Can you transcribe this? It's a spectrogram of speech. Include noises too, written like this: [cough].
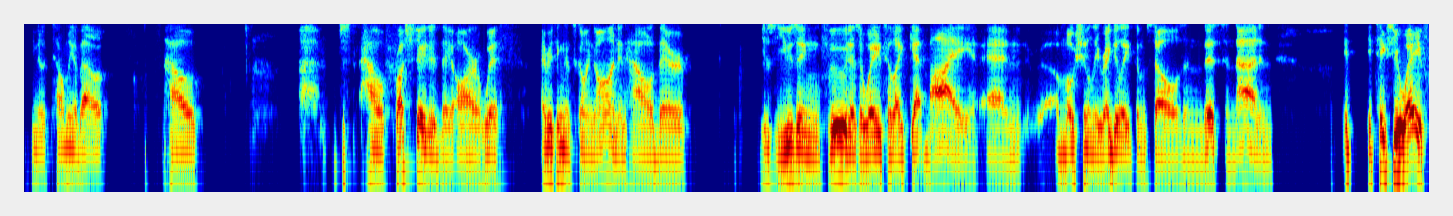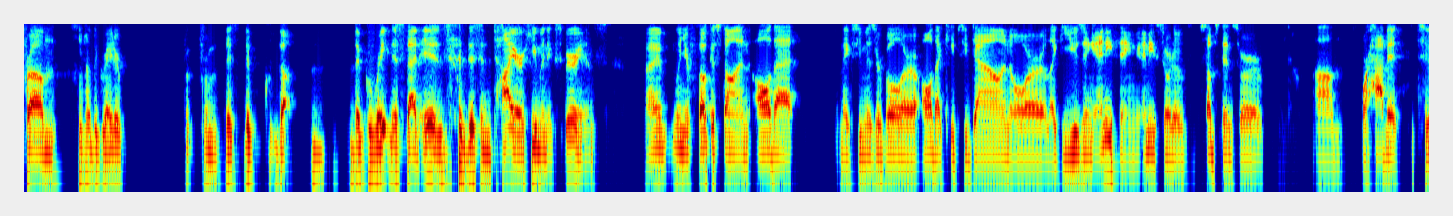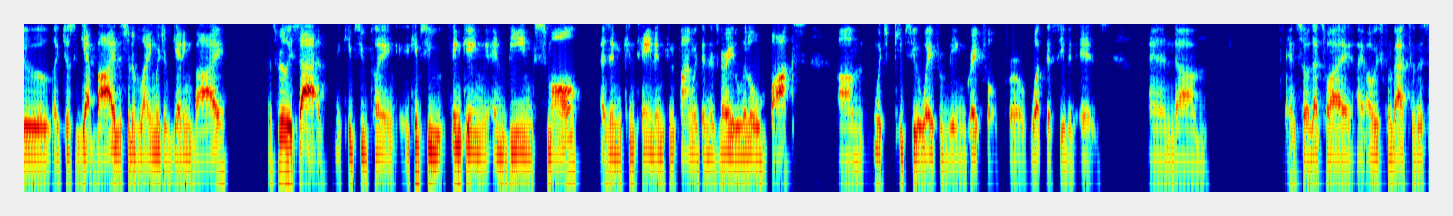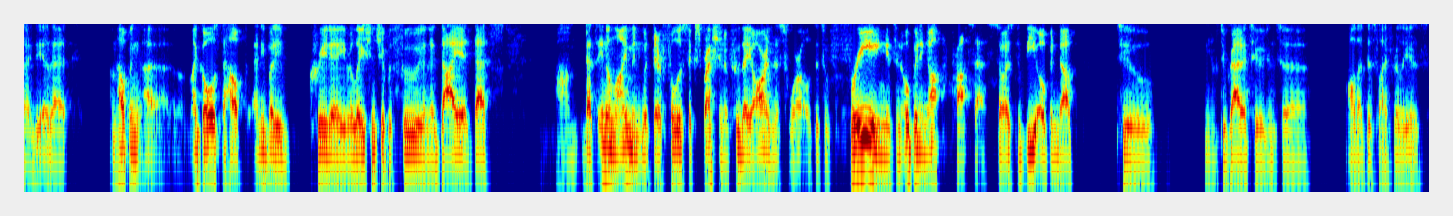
you know, tell me about how [sighs] just how frustrated they are with everything that's going on and how they're just using food as a way to like get by and emotionally regulate themselves and this and that and it takes you away from you know the greater from, from this the the the greatness that is [laughs] this entire human experience right? When you're focused on all that makes you miserable or all that keeps you down or like using anything any sort of substance or um or habit to like just get by the sort of language of getting by that's really sad. It keeps you playing it keeps you thinking and being small as in contained and confined within this very little box um, which keeps you away from being grateful for what this even is. And um, and so that's why i always come back to this idea that i'm helping uh, my goal is to help anybody create a relationship with food and a diet that's um, that's in alignment with their fullest expression of who they are in this world. It's a freeing, it's an opening up process, so as to be opened up to, you know, to gratitude and to all that this life really is.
